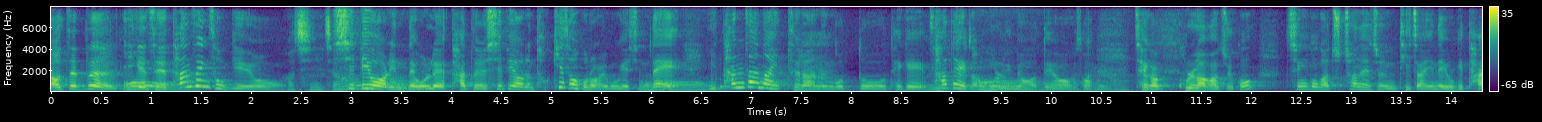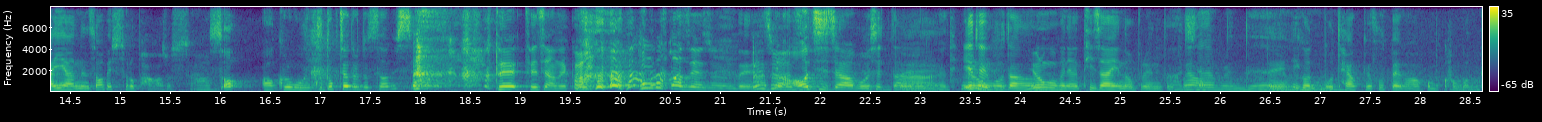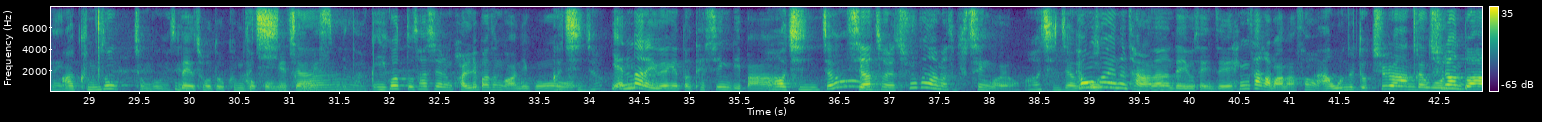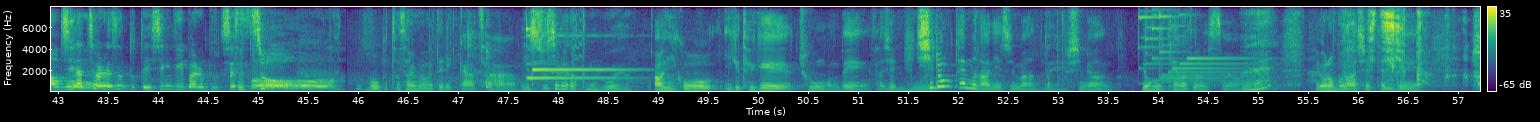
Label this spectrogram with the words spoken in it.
어쨌든 이게 오. 제 탄생석이에요. 아 진짜? 12월인데 원래 다들 12월은 터키석으로 알고 계신데 오. 이 탄자나이트라는 것도 되게 4대 예쁘다. 광물로 유명하대요. 그래서 그래요? 제가 골라가지고 친구가 추천해준 디자인에 여기 다이아는 서비스로 박아줬어요. 아, 써? 아 그럼 우리 구독자들도 서비스? 되, 되지 않을까? 홍보까지 해주는데 해줘야지. 어 진짜 멋있다. 네. 얘도 이런 거- 예쁘다. 이런 거 그냥 디자이너 브랜드고요. 아, 디자이너 브랜드. 네, 이건 뭐 대학교 후배가 하고 뭐 그런 건데. 아 금속 전공이세요? 네, 저도 금속공예 아? 전공했습니다. 이것도 사실은 관리받은 거 아니고 아, 진짜? 옛날에 유행했던 데싱 디바 아 진짜? 지하철에 출근하면서 붙인 거예요. 아 진짜. 평소에는 잘 안 하는데 요새 이제 행사가 많아서 아 오늘 또 출연 한다고 출연도 하고 지하철에서 또 대싱 디바를 붙였어. 그쵸. 뭐부터 설명을 드릴까? 자, 이 수세미 같은 건 뭐예요? 아 이거 이게 되게 좋은 건데 사실 음. 실용템은 아니지만 딱 네. 보시면 명태가 들어있어요. 에? 여러분 아실 텐데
